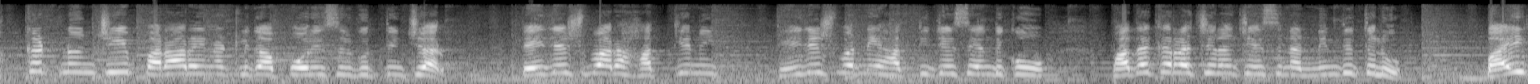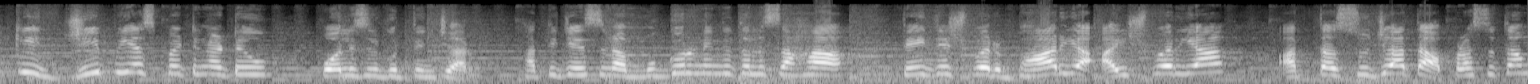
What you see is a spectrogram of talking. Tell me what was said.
అక్కడి నుంచి పరారైనట్లుగా పోలీసులు గుర్తించారు. తేజేశ్వర్ హత్యని తేజేశ్వర్ని హత్య చేసేందుకు పథక రచన చేసిన నిందితులు బైక్కి జీపీఎస్ పెట్టినట్టు పోలీసులు గుర్తించారు. హత్య చేసిన ముగ్గురు నిందితులు సహా తేజేశ్వర్ భార్య ఐశ్వర్య అత్త సుజాత ప్రస్తుతం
